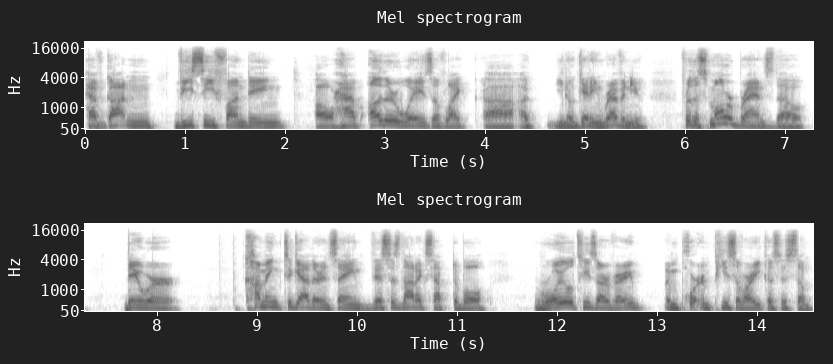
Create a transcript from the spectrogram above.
have gotten VC funding or have other ways of like uh, uh, you know getting revenue. For the smaller brands, though, they were coming together and saying this is not acceptable. Royalties are a very important piece of our ecosystem.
